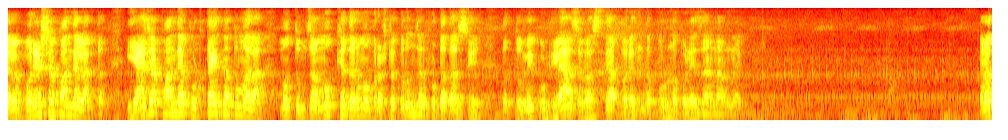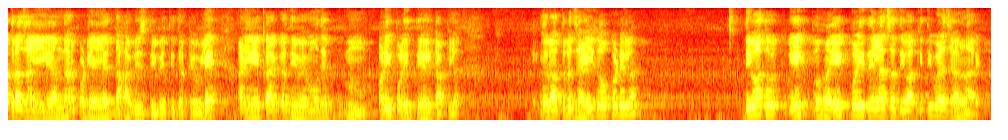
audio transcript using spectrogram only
त्याला बऱ्याचशा फांद्या लागतात. या ज्या फांद्या फुटतायत ना तुम्हाला मग तुमचा मुख्य धर्म भ्रष्ट करून जर फुटत असेल तर तुम्ही कुठल्याच रस्त्यापर्यंत पूर्णपणे जाणार नाही. रात्र झालेली अंधार पडलेले दहा वीस दिवे तिथं ठेवले आणि एका एका दिव्यामध्ये पळी पळी तेल टाकलं. रात्र जाईल का हो उकडेला दिवा तो एक एक पळी तेलाचा दिवा किती वेळ जळणार आहे?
